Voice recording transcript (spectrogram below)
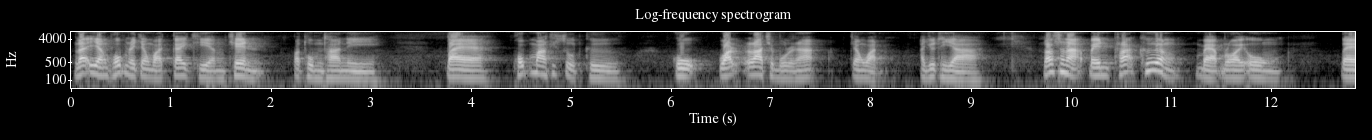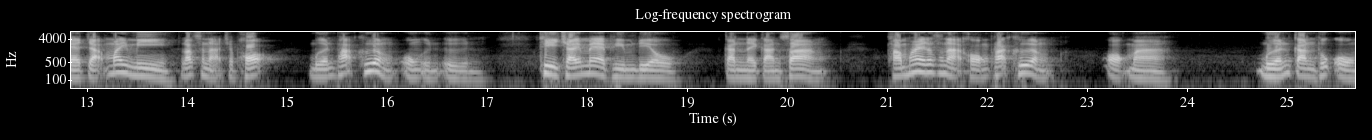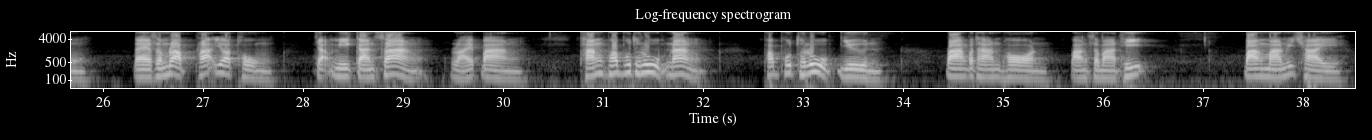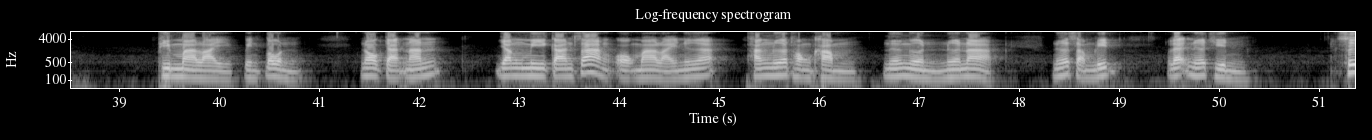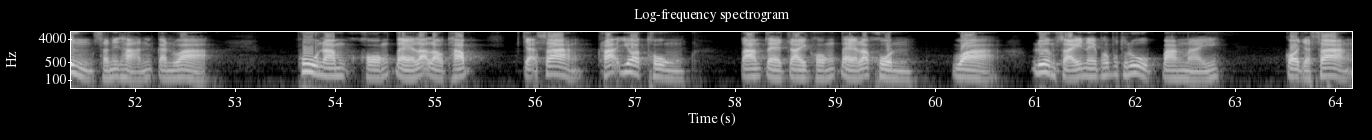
และยังพบในจังหวัดใกล้เคียง เช่น ปทุมธานี แต่พบมากที่สุดคือ กุวัดราชบุรณะ จังหวัดอยุธยา ลักษณะเป็นพระเครื่องแบบรอยองค์ แต่จะไม่มีลักษณะเฉพาะเหมือนพระเครื่ององค์อื่นๆ ที่ใช้แม่พิมพ์เดียวกันในการสร้างทำให้ลักษณะของพระเครื่องออกมาเหมือนกันทุกองค์ แต่สำหรับพระยอดธงจะมีการสร้าง หลายปาง ทั้งพระพุทธรูปนั่ง พระพุทธรูปยืน ปางประธานพร ปางสมาธิ ปางมารวิชัย พิมมาลัยเป็นต้น นอกจากนั้นยังมีการสร้างออกมาหลายเนื้อ ทั้งเนื้อทองคำเนื้อเงิน เนื้อนาค เนื้อสำริดและเนื้อชิน ซึ่งสันนิษฐานกันว่า ผู้นำของแต่ละเหล่าทัพจะสร้างพระยอดธง ตามแต่ใจของแต่ละคนว่าเลื่อมใสในพระพุทธรูปปางไหน ก็จะสร้าง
